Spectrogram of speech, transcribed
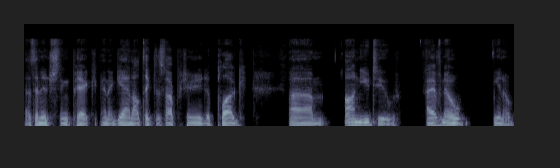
that's an interesting pick. And again, I'll take this opportunity to plug um on YouTube. I have no, you know,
